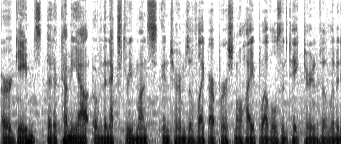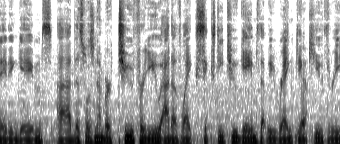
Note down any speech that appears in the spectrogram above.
or games that are coming out over the next three months in terms of like our personal hype levels and take turns eliminating games. Uh, this was number two for you out of like 62 games that we ranked Yeah. in Q3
